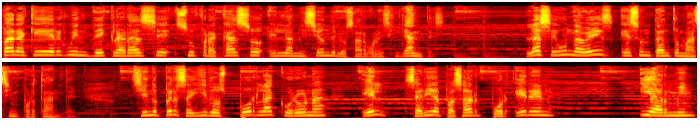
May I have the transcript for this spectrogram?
para que Erwin declarase su fracaso en la misión de los árboles gigantes. La segunda vez es un tanto más importante. Siendo perseguidos por la corona, él se haría pasar por Eren y Armin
